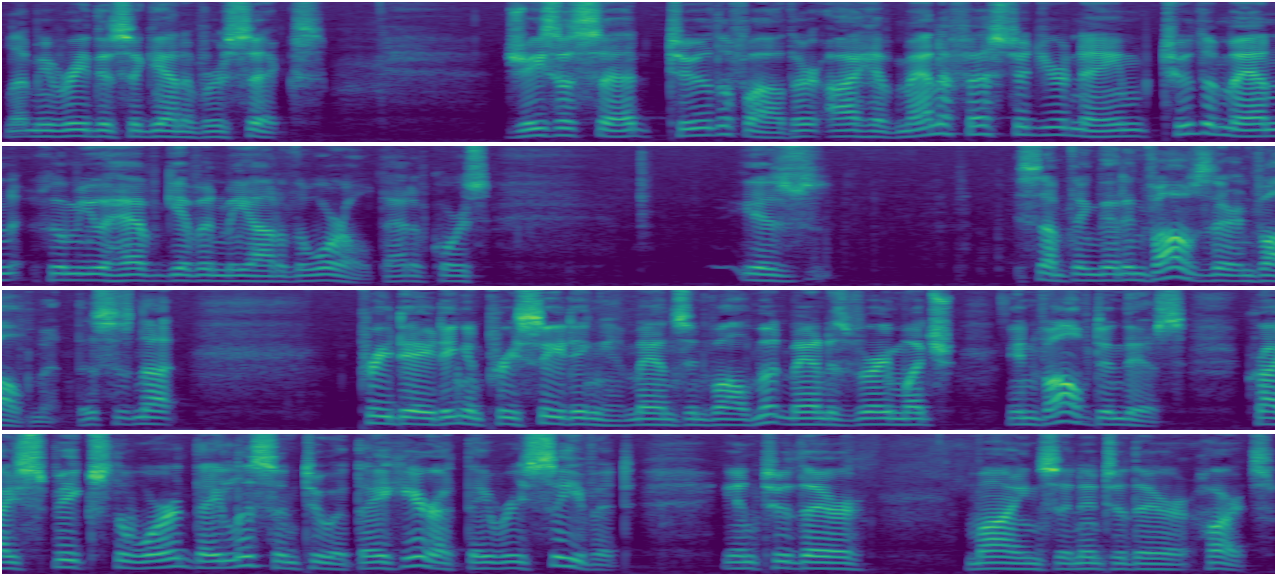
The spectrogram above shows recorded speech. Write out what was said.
Let me read this again in verse 6. Jesus said to the Father, I have manifested your name to the men whom you have given me out of the world. That, of course, is something that involves their involvement. This is not predating and preceding man's involvement. Man is very much involved in this. Christ speaks the word, they listen to it, they hear it, they receive it into their minds and into their hearts.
